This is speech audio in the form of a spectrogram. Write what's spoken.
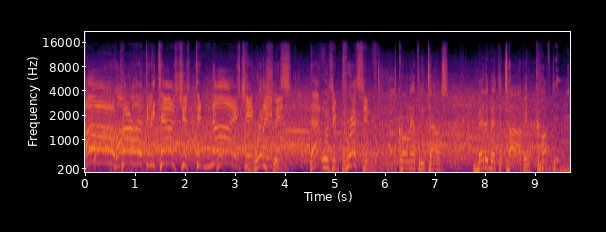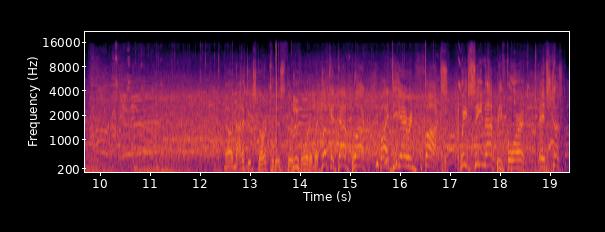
Oh, Carl Anthony Towns just denied Jake gracious. Layman. That was impressive. Karl-Anthony Towns met him at the top and cuffed it. No, not a good start to this third quarter, but look at that block by De'Aaron Fox. We've seen that before. It's just unbelievable.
